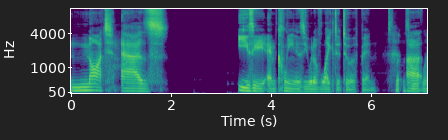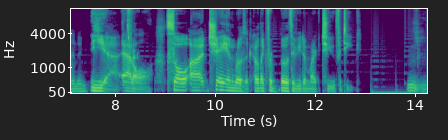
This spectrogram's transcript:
not as easy and clean as you would have liked it to have been. It's not a smooth Uh, landing. Yeah, at fair. all. So, uh, Che and Rosic, I would like for both of you to mark two fatigue. Hmm.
